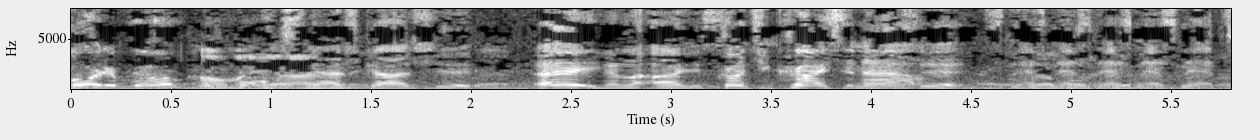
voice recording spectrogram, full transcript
Recorded, bro. Oh my god. Snatch God shit. Hey, Vanilla ice. Crunchy Christ in the house. Shit. Snatch, snatch, snatch, snatch, snatch.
